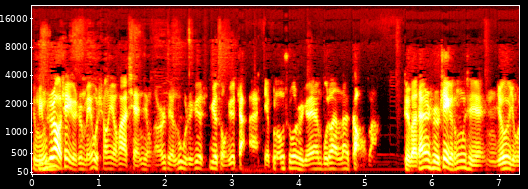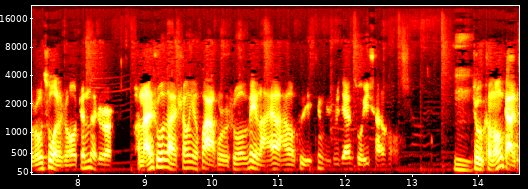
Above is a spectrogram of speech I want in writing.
就明知道这个是没有商业化前景的，而且路是越越走越窄，也不能说是源源不断的在搞吧，对吧？但是这个东西，你就有时候做的时候，真的是很难说在商业化或者说未来啊，还有自己兴趣之间做一权衡。嗯，就可能感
